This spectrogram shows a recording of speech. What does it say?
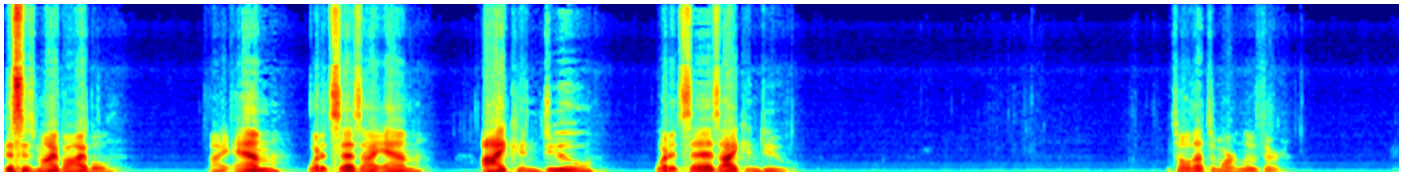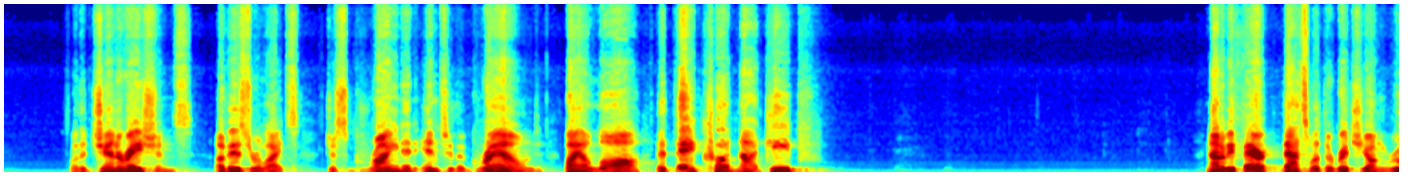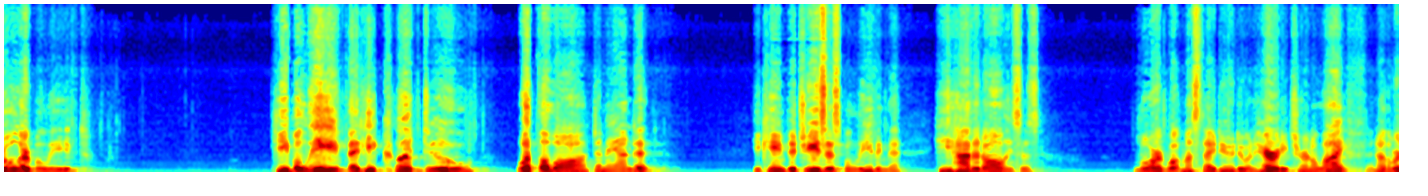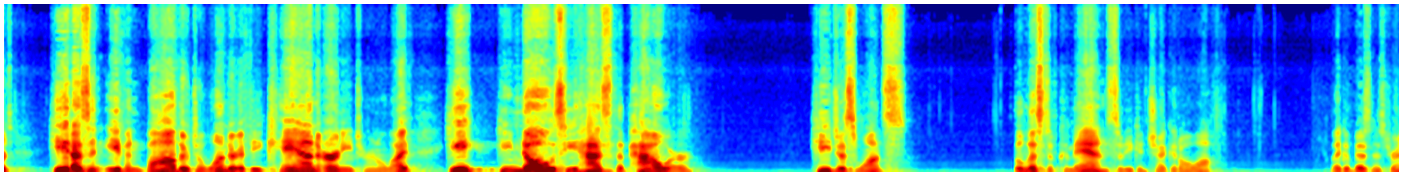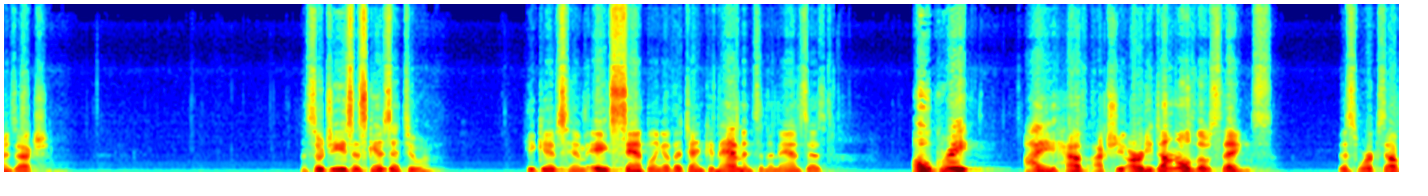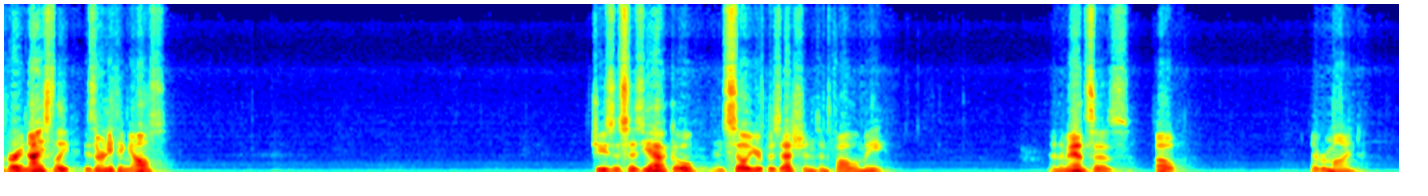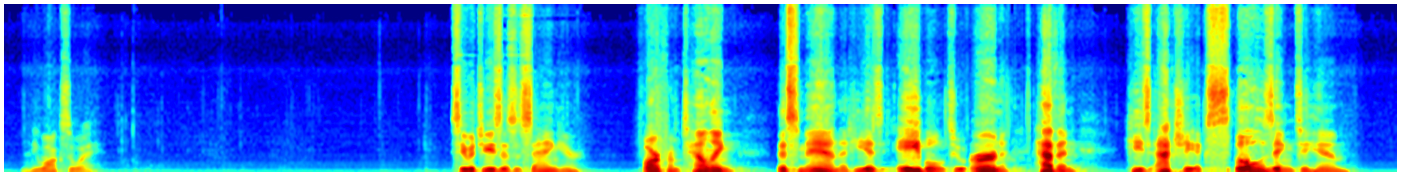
This is my Bible. I am what it says I am. I can do what it says I can do. Tell that to Martin Luther. Or the generations of Israelites just grinded into the ground by a law that they could not keep. Now, to be fair, that's what the rich young ruler believed. He believed that he could do what the law demanded. He came to Jesus believing that he had it all. He says, Lord, what must I do to inherit eternal life? In other words, he doesn't even bother to wonder if he can earn eternal life. He, he knows he has the power. He just wants the list of commands so he can check it all off like a business transaction. And so Jesus gives it to him. He gives him a sampling of the Ten Commandments. And the man says, Oh, great. I have actually already done all those things. This works out very nicely. Is there anything else? Jesus says, Yeah, go and sell your possessions and follow me. And the man says, Oh, never mind. And he walks away. See what Jesus is saying here? Far from telling this man that he is able to earn heaven, he's actually exposing to him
